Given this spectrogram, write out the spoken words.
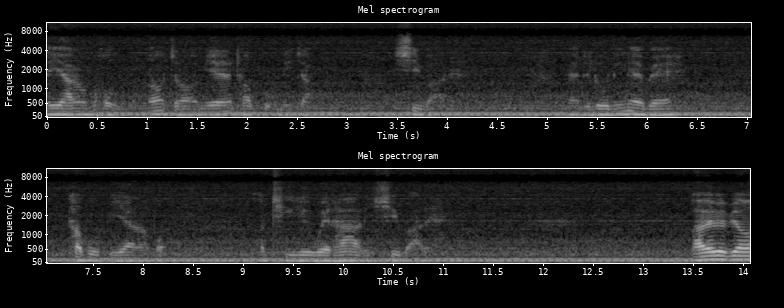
နေရာတော့မဟုတ်ဘူးเนาะကျွန်တော်အမြဲတမ်းထောက်ဖို့နေကြရှိပါတယ်အဲဒီလိုနည်းနဲ့ပဲ ထောက်ဖို့ပြရတာပေါ့အထီတွေဝယ်ထားတာရှိပါတယ်ဘာပဲပြောပြော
